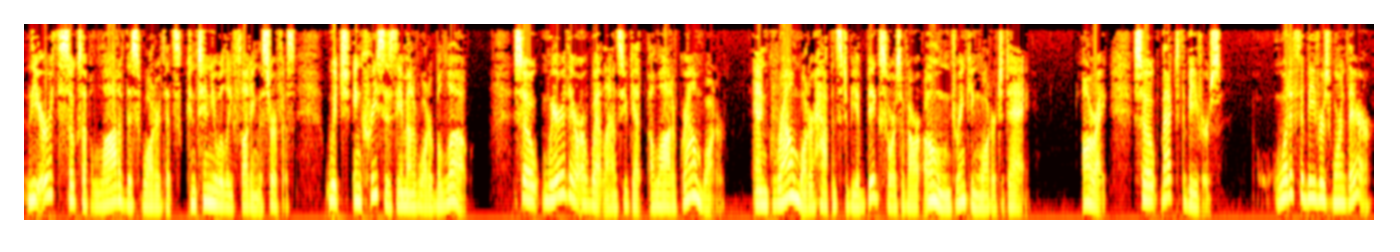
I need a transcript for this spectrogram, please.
The earth soaks up a lot of this water that's continually flooding the surface, which increases the amount of water below. So where there are wetlands, you get a lot of groundwater. And groundwater happens to be a big source of our own drinking water today. Alright, so back to the beavers. What if the beavers weren't there?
